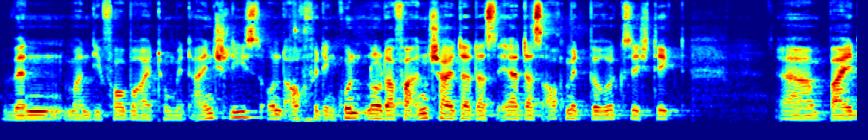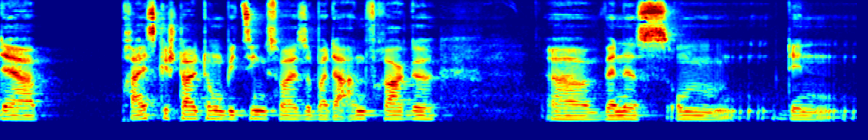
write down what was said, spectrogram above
wenn man die Vorbereitung mit einschließt und auch für den Kunden oder Veranstalter, dass er das auch mit berücksichtigt äh, bei der Preisgestaltung beziehungsweise bei der Anfrage, äh, wenn es um den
